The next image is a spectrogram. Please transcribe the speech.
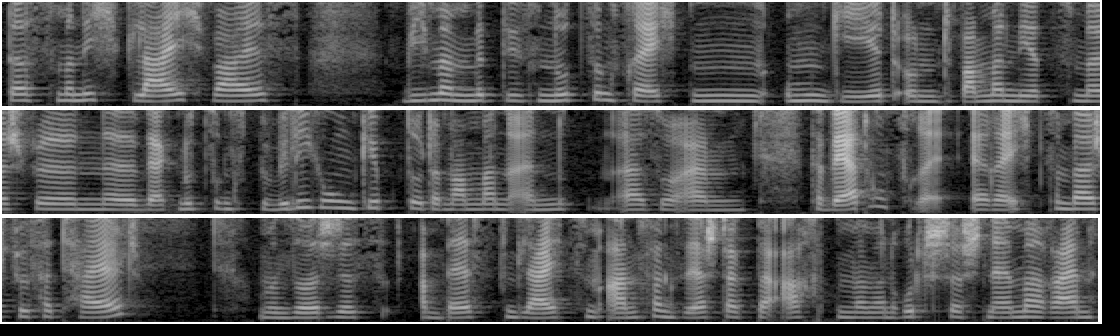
dass man nicht gleich weiß, wie man mit diesen Nutzungsrechten umgeht und wann man jetzt zum Beispiel eine Werknutzungsbewilligung gibt oder wann man ein, also ein Verwertungsrecht zum Beispiel verteilt. Und man sollte das am besten gleich zum Anfang sehr stark beachten, weil man rutscht da schnell mal rein.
